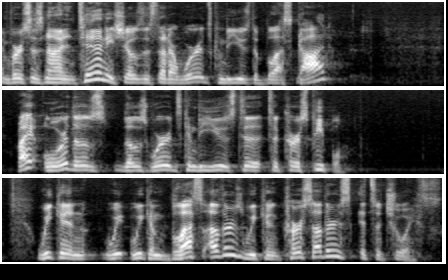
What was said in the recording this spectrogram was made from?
In verses 9 and 10, he shows us that our words can be used to bless God, right? Or those, those words can be used to, to curse people. We can, we, we can bless others, we can curse others, it's a choice.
